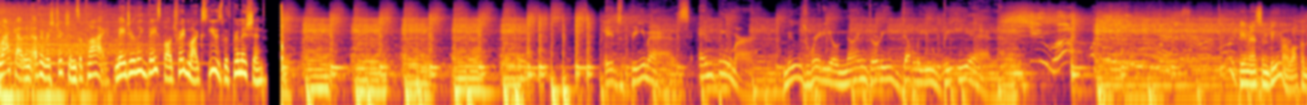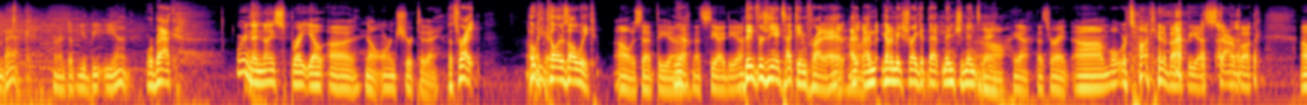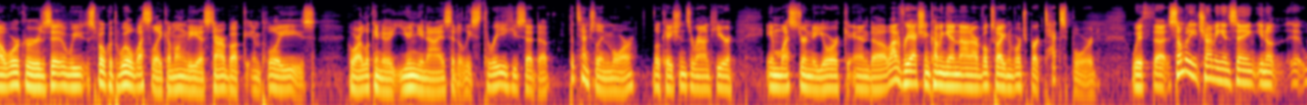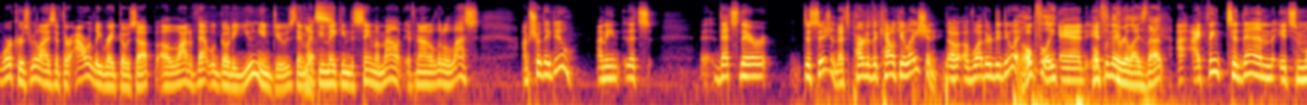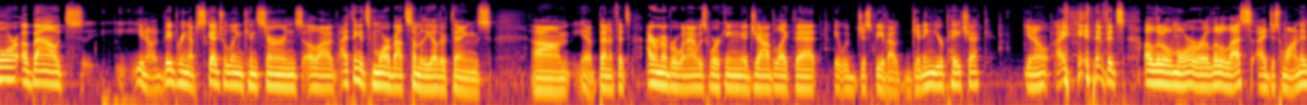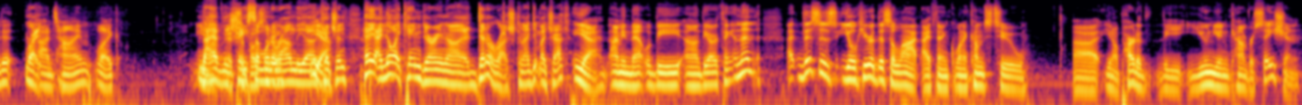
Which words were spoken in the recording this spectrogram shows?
Blackout and other restrictions apply. Major League Baseball trademarks used with permission. It's Beamaz and Beamer. News Radio 930 WBEN. Beamaz and Beamer, welcome back here on WBEN. We're back. We're in a nice bright yellow, uh, no, orange shirt today. That's right. Hokie like colors all week. Oh, is that the, uh, Yeah. that's the idea? Big Virginia Tech game Friday. I, I, I got to make sure I get that mentioned in today. Oh, yeah, that's right. Um, well, we're talking about the uh, Starbucks uh, workers. Uh, we spoke with Will Westlake among the uh, Starbucks employees who are looking to unionize at at least three, he said, uh, potentially more locations around here in Western New York. And uh, a lot of reaction coming in on our Volkswagen Park text board with uh, somebody chiming in saying, you know, uh, workers realize if their hourly rate goes up, a lot of that would go to union dues. They might be making the same amount, if not a little less. I'm sure they do. I mean, that's that's their decision. That's part of the calculation of, of whether to do it. Hopefully. And if Hopefully they realize that. I, I think to them it's more about you know they bring up scheduling concerns a lot. I think it's more about some of the other things. Um, yeah, benefits. I remember when I was working a job like that, it would just be about getting your paycheck. You know, I, if it's a little more or a little less, I just wanted it Right. on time. Like you Not know, having to chase someone be. around the uh, Yeah. kitchen. Hey, I know I came during uh, dinner rush. Can I get my check? Yeah, I mean that would be uh, the other thing, and then uh, this is you'll hear this a lot. I think when it comes to uh, you know part of the union conversation,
